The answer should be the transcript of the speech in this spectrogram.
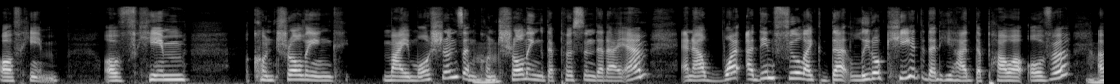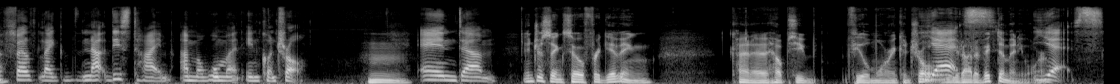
of him, of him controlling my emotions and controlling the person that I am. And I what I didn't feel like that little kid that he had the power over. I felt like not this time I'm a woman in control. And um, Interesting. So forgiving kind of helps you feel more in control. Yes. You're not a victim anymore. Yes.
